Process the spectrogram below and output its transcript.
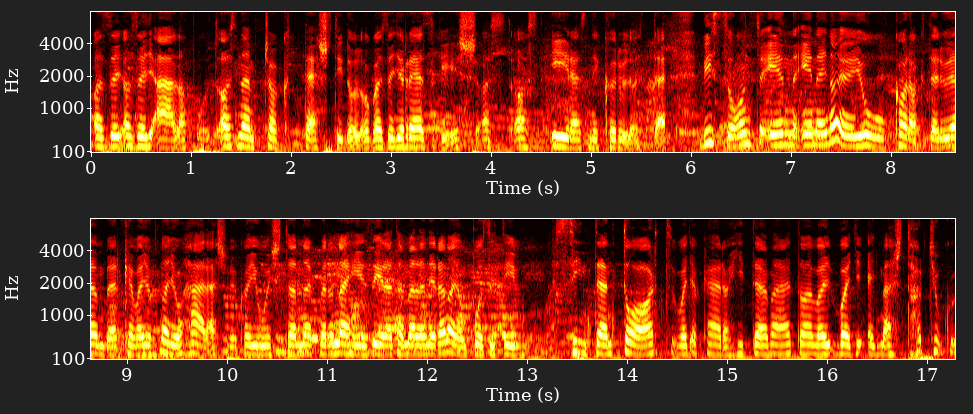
az egy, az egy állapot, az nem csak testi dolog, az egy rezgés, azt, azt érezni körülötte. Viszont én, én egy nagyon jó karakterű emberke vagyok, nagyon hálás vagyok a Jóistennek, mert a nehéz életem ellenére nagyon pozitív szinten tart, vagy akár a hitem által, vagy, vagy egymást tartjuk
